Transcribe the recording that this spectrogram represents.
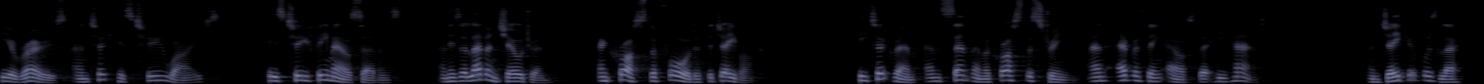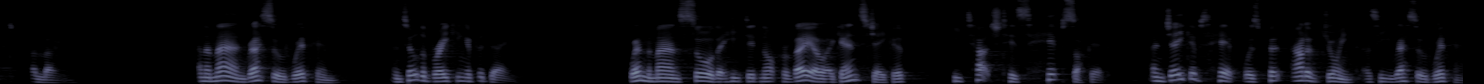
he arose and took his two wives his two female servants, and his eleven children, and crossed the ford of the Jabbok. He took them and sent them across the stream and everything else that he had. And Jacob was left alone, and a man wrestled with him until the breaking of the day. When the man saw that he did not prevail against Jacob, he touched his hip socket, and Jacob's hip was put out of joint as he wrestled with him.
